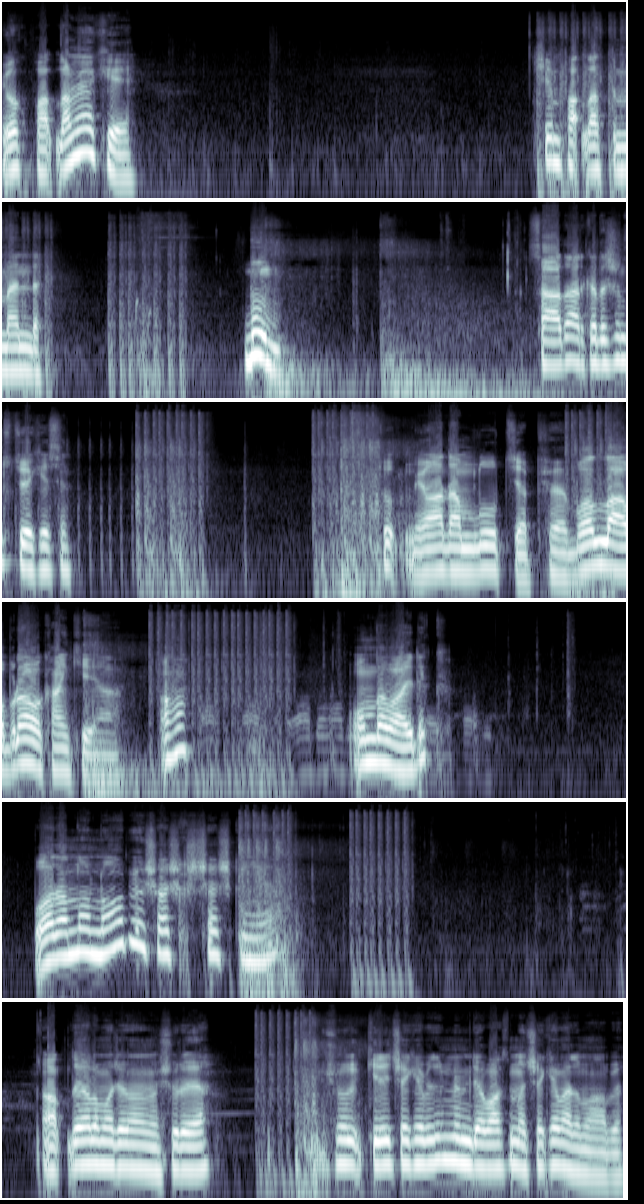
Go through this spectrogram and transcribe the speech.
Yok patlamıyor ki. Kim patlattım ben de. Bum. Sağda arkadaşın tutuyor kesin. Tutmuyor adam loot yapıyor. Vallahi bravo kanki ya. Aha onu da baydık. Bu adamlar ne yapıyor şaşkın şaşkın ya. Atlayalım hocam hemen şuraya. Şu kili çekebilir miyim diye baktım da çekemedim abi.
